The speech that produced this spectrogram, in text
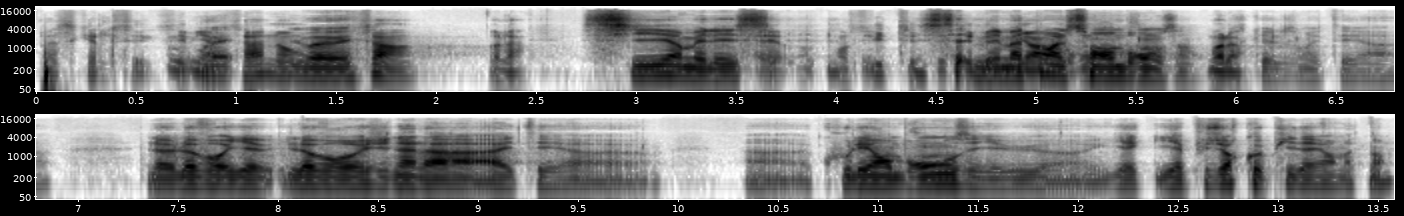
Pascal, c'est bien ça, non? Ouais, ça, hein, voilà. Cire, mais les. ensuite, mais maintenant elles sont en bronze, hein, voilà. parce qu'elles ont été. Euh, l'œuvre originale a, été coulée en bronze et il y a eu, il y a plusieurs copies d'ailleurs maintenant.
